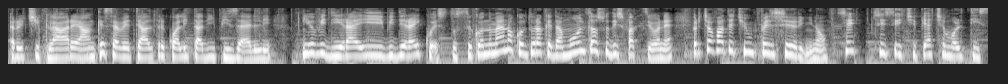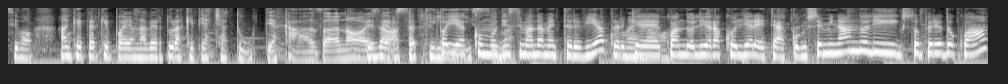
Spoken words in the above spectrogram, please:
riciclare anche se avete altre qualità di piselli. Io vi direi, vi direi questo, secondo me è una cultura che dà molta soddisfazione, perciò fateci un pensierino. Sì, sì, sì, ci piace moltissimo, anche perché poi è una verdura che piace a tutti a casa, no? È esatto. Poi è comodissima da mettere via perché no? quando li raccoglierete, ecco, seminandoli in questo periodo qua,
